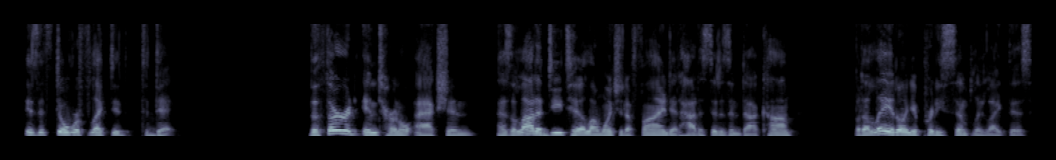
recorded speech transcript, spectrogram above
is it still reflected today? The third internal action has a lot of detail I want you to find at howtocitizen.com, but I lay it on you pretty simply like this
